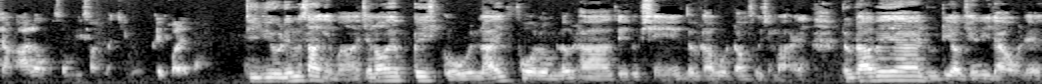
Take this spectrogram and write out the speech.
ကြောင့်အားလုံးဆုံးပြီးဆောင်မှကြည့်လို့ဖိတ်ခေါ်လိုက်ပါဒီဗီဒီယိုလေးမစခင်မှာကျွန်တော်ရဲ့ page ကို live follow မလုပ်ထားသေးလို့ရှိရင်လုပ်ထားဖို့တောင်းဆိုချင်ပါတယ်လုပ်ထားပေးရလူတယောက်ချင်းစီတောင်းကိုလည်း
